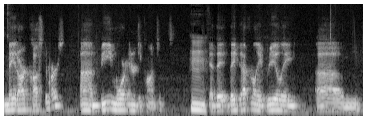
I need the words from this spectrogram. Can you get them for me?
made our customers um, be more energy conscious, hmm. and they they definitely really um,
